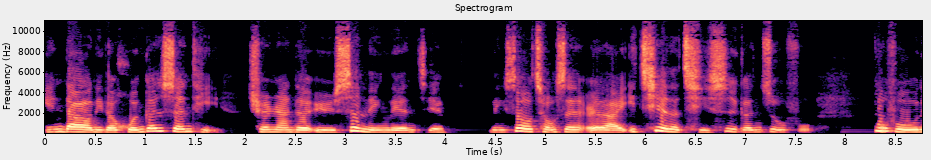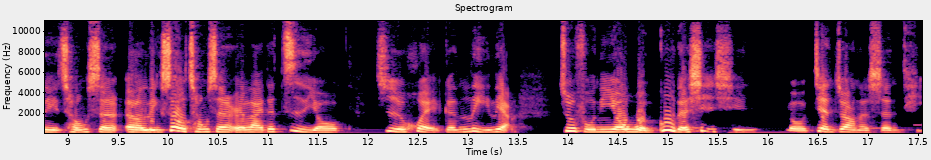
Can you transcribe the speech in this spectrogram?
引导你的魂跟身体全然的与圣灵连结，领受从神而来一切的启示跟祝福，祝福你从神呃领受从神而来的自由、智慧跟力量，祝福你有稳固的信心，有健壮的身体。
